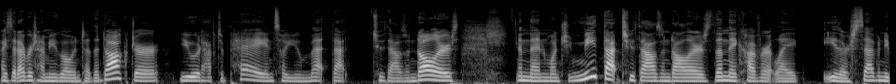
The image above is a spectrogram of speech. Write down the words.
I said, every time you go into the doctor, you would have to pay until you met that $2,000. And then once you meet that $2,000, then they cover it like either 70%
